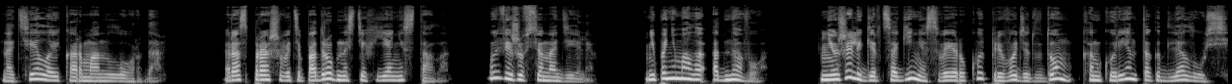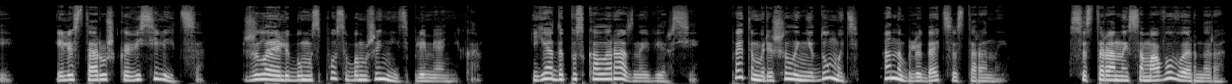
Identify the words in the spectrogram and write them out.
на тело и карман лорда. Расспрашивать о подробностях я не стала. Увижу все на деле. Не понимала одного. Неужели герцогиня своей рукой приводит в дом конкуренток для Лусии? Или старушка веселится, желая любым способом женить племянника? Я допускала разные версии, поэтому решила не думать, а наблюдать со стороны. Со стороны самого Вернера,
